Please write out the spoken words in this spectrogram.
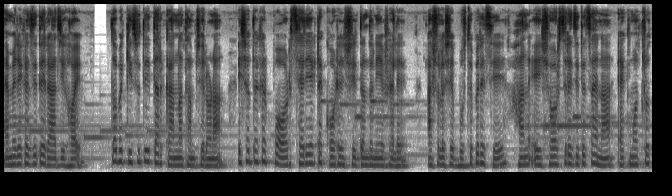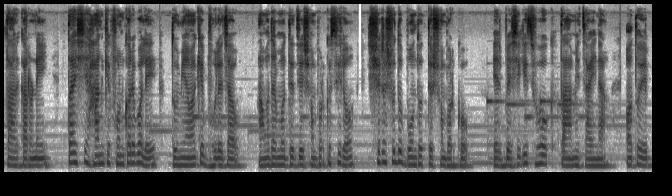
আমেরিকা যেতে রাজি হয়। তবে কিছুতেই তার কান্না থামছিল না। এসব দেখার পর স্যারি একটা কঠিন সিদ্ধান্ত নিয়ে ফেলে। আসলে সে বুঝতে পেরেছে, হান এই শহর ছেড়ে যেতে চায় না একমাত্র তার কারণেই। তাই সে হানকে ফোন করে বলে, তুমি আমাকে ভুলে যাও। আমাদের মধ্যে যে সম্পর্ক ছিল, সেটা শুধু বন্ধুত্বের সম্পর্ক। এর বেশি কিছু হোক তা আমি চাই না। অতএব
